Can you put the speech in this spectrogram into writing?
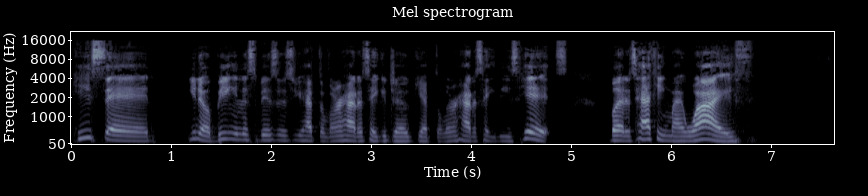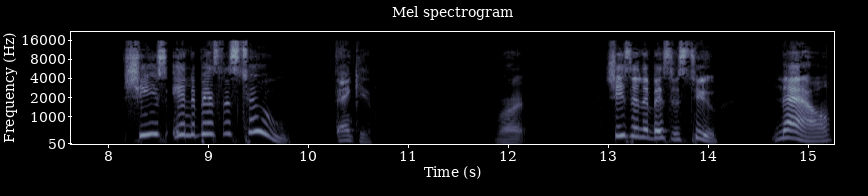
he said, you know, being in this business, you have to learn how to take a joke, you have to learn how to take these hits. But attacking my wife, she's in the business too. Thank you. Right. She's in the business too. Now,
